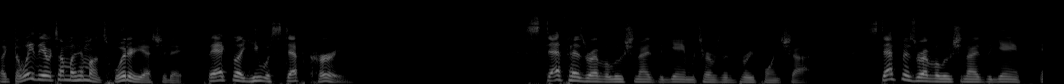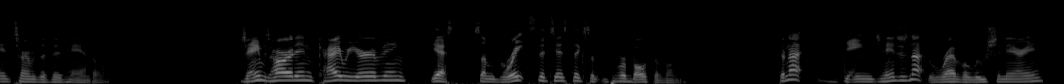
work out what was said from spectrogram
Like the way they were talking about him on Twitter yesterday, they acted like he was Steph Curry. Steph has revolutionized the game in terms of the three point shot. Steph has revolutionized the game in terms of his handle. James Harden, Kyrie Irving, yes, some great statistics for both of them. They're not game changers, not revolutionary.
